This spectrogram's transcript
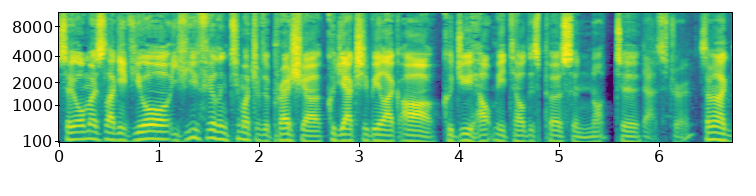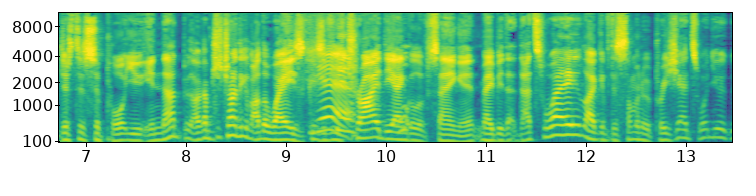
So almost like if you're if you're feeling too much of the pressure, could you actually be like, oh, could you help me tell this person not to? That's true. Something like just to support you in that. But, Like I'm just trying to think of other ways because if Yeah. you tried the angle of saying it, maybe that that's way. Like if there's someone who appreciates what you're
